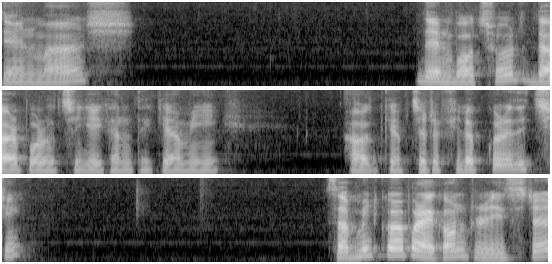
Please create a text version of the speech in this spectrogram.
দেন মাস। দেন বছর, দেওয়ার পর হচ্ছে কি এখান থেকে আমি ক্যাপচাটা ফিল আপ করে দিচ্ছি। সাবমিট করার পর অ্যাকাউন্ট রেজিস্টার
